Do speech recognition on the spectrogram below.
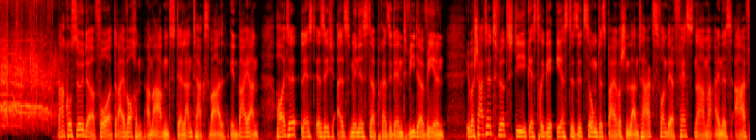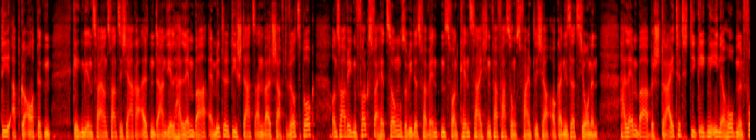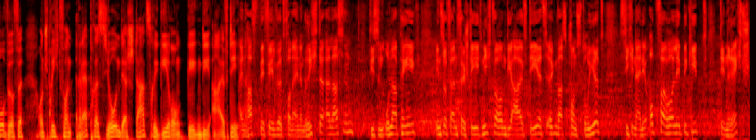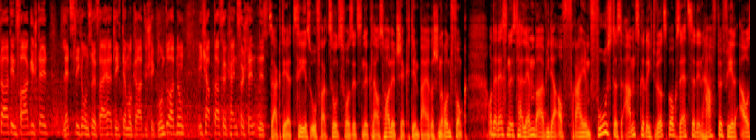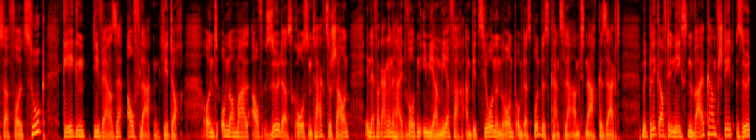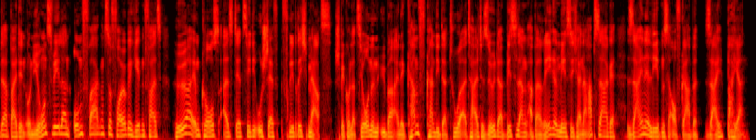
Markus Söder vor drei Wochen am Abend der Landtagswahl in Bayern. Heute lässt er sich als Ministerpräsident wieder wählen. Überschattet wird die gestrige erste Sitzung des Bayerischen Landtags von der Festnahme eines AfD-Abgeordneten. Gegen den 22 Jahre alten Daniel Halemba ermittelt die Staatsanwaltschaft Würzburg und zwar wegen Volksverhetzung sowie des Verwendens von Kennzeichen verfassungsfeindlicher Organisationen. Halemba bestreitet die gegen ihn erhobenen Vorwürfe und spricht von Repression der Staatsregierung gegen die AfD. Ein Haftbefehl wird von einem Richter erlassen. Die sind unabhängig. Insofern verstehe ich nicht, warum die AfD jetzt irgendwas konstruiert, sich in eine Opferrolle begibt, den Rechtsstaat in Frage stellt, letztlich unsere freiheitlich-demokratische Grundordnung. Ich habe dafür kein Verständnis. Sagt der CSU-Fraktionsvorsitzende Klaus Holleczek dem Bayerischen Rundfunk. Unterdessen ist Herr Lemba wieder auf freiem Fuß. Das Amtsgericht Würzburg setzte den Haftbefehl außer Vollzug gegen diverse Auflagen jedoch. Und um nochmal auf Söders großen Tag zu schauen, in der Vergangenheit wurden ihm ja mehrfach Ambitionen rund um das Bundeskanzleramt nachgesagt. Mit Blick auf den nächsten Wahlkampf steht Söder bei den Unionswählern Umfragen zufolge jedenfalls höher im Kurs als der CDU-Chef Friedrich Merz. Spekulationen über eine Kampfkandidatur erteilte Söder bislang aber regelmäßig eine Absage. Seine Lebensaufgabe sei Bayern.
